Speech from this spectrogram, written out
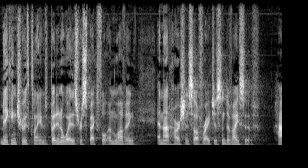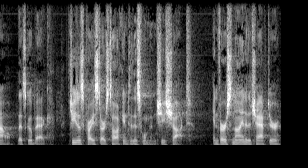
making truth claims, but in a way that's respectful and loving and not harsh and self righteous and divisive. How? Let's go back. Jesus Christ starts talking to this woman. She's shocked. In verse 9 of the chapter,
